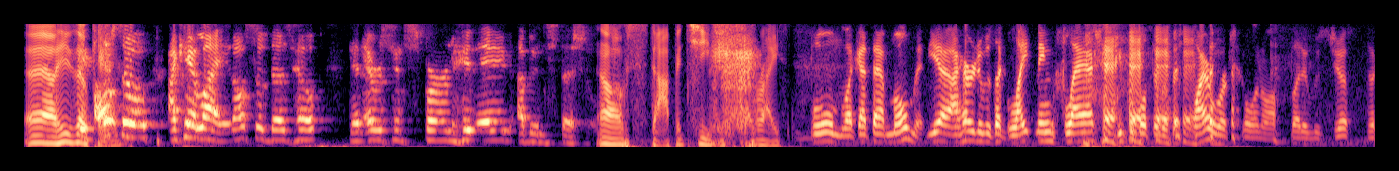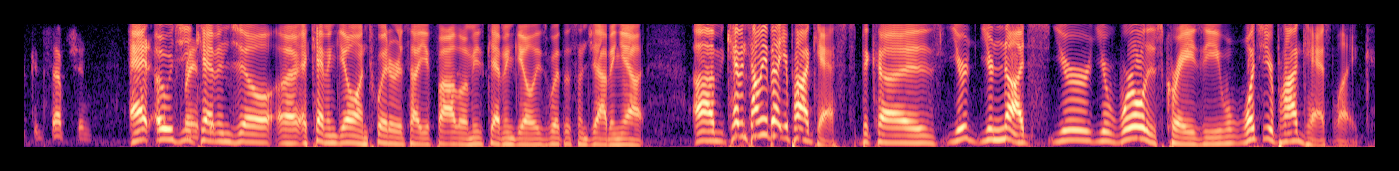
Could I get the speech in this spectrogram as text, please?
Oh, he's It okay. also, I can't lie. It also does help that ever since sperm hit egg, I've been special. oh, stop it, Jesus Christ! Boom! Like at that moment, yeah. I heard it was like lightning flash. People thought there was like fireworks going off, but it was just the conception. At OG Francis. Kevin Gill, uh, at Kevin Gill on Twitter is how you follow him. He's Kevin Gill. He's with us on Jobbing Out. Um, Kevin, tell me about your podcast because you're you're nuts. Your your world is crazy. What's your podcast like?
